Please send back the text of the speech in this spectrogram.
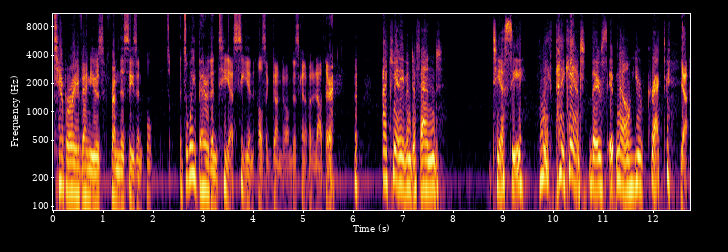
temporary venues from this season. Well, it's, it's way better than TSC and El Segundo. I'm just going to put it out there. I can't even defend TSC. I can't. There's it, no. You're correct. Yeah,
